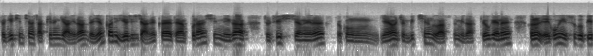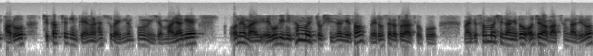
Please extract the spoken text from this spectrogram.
경기 침체가 잡히는 게 아니라 내년까지 이어지지 않을까에 대한 불안 심리가 좀 주식 시장에는 조금 영향을 좀 미치는 것 같습니다. 결국에는 그런 외국인 수급이 바로 즉각적인 대응을 할 수가 있는 부분이죠. 만약에 오늘 만약 외국인이 현물 쪽 시장에서 매도세로 돌아서고 만약에 선물 시장에도 어제와 마찬가지로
